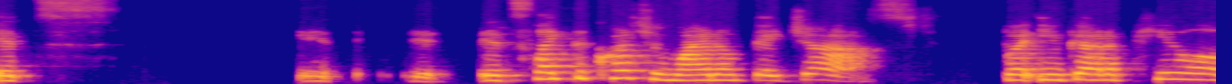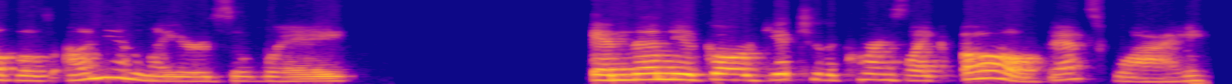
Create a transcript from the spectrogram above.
It's it, it it's like the question, why don't they just? But you got to peel all those onion layers away. And then you go get to the core and it's like, oh, that's why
